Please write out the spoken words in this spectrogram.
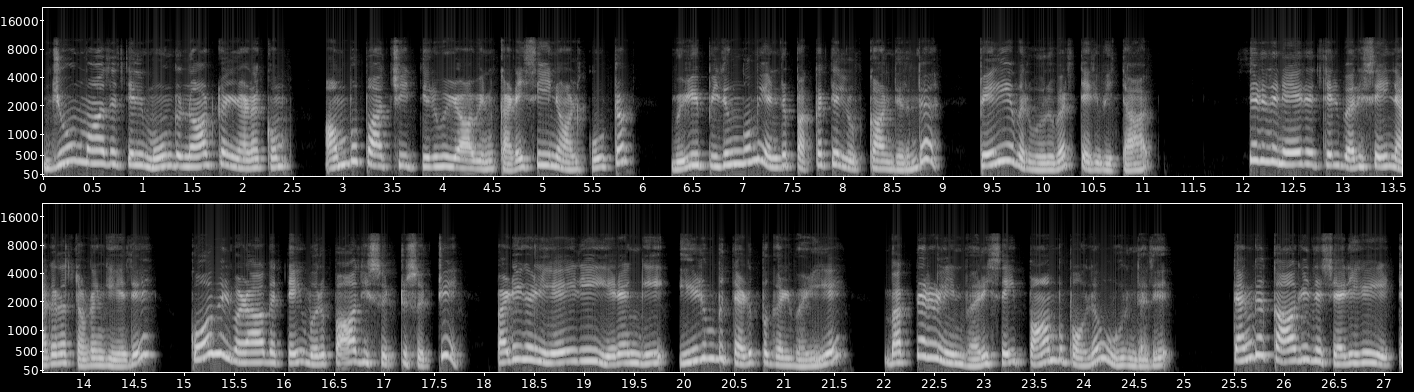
ஜூன் மாதத்தில் மூன்று நாட்கள் நடக்கும் அம்புபாச்சி திருவிழாவின் கடைசி நாள் கூட்டம் விழி பிதுங்கும் என்று பக்கத்தில் உட்கார்ந்திருந்த பெரியவர் ஒருவர் தெரிவித்தார். சிறிது நேரத்தில் வரிசை நகரத் தொடங்கியது. கோவில் வளாகத்தை ஒரு பாதி சுற்று சுற்றி படிகள் ஏறி இறங்கி இரும்பு தடுப்புகள் வழியே பக்தர்களின் வரிசை பாம்பு போல ஊர்ந்தது. தங்க காகித சரிகையிட்ட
